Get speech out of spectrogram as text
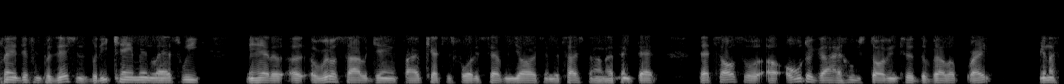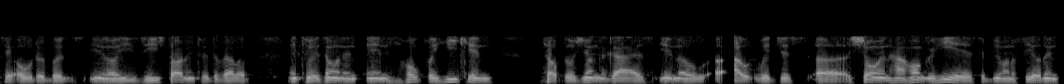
playing different positions. But he came in last week and had a, a, a real solid game, five catches, 47 yards, and a touchdown. I think that that's also an older guy who's starting to develop, right? And I say older, but you know he's he's starting to develop into his own, and, and hopefully he can help those younger guys, you know, uh, out with just uh, showing how hungry he is to be on the field, and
